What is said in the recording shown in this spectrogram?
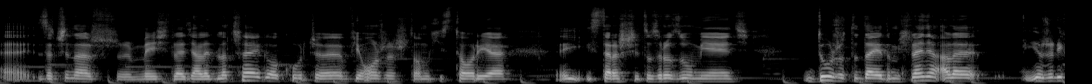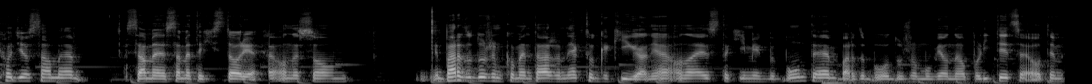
e, zaczynasz myśleć, ale dlaczego, kurczę, wiążesz tą historię i, i starasz się to zrozumieć. Dużo to daje do myślenia, ale jeżeli chodzi o same, same, same te historie, one są bardzo dużym komentarzem, jak to Gekiga, nie? Ona jest takim jakby buntem, bardzo było dużo mówione o polityce, o tym,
